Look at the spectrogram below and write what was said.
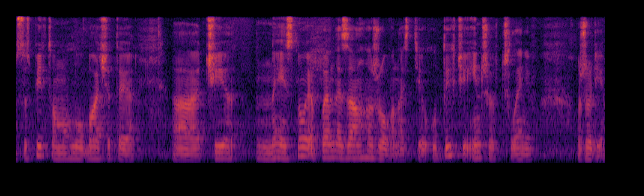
суспільство могло бачити, чи не існує певної заангажованості у тих чи інших членів журі.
